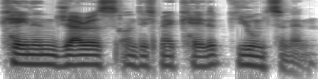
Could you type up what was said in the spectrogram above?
Kanan Jarrus und nicht mehr Caleb Hume zu nennen.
